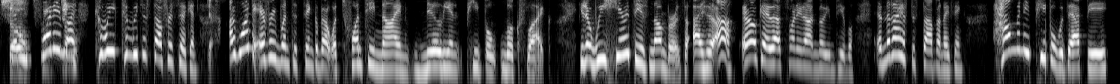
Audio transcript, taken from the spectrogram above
So That's 20 million. Can we can we just stop for a second? Yes. I want everyone to think about what 29 million people looks like. You know, we hear these numbers. I say, ah, okay, that's 29 million people, and then I have to stop and I think, how many people would that be?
